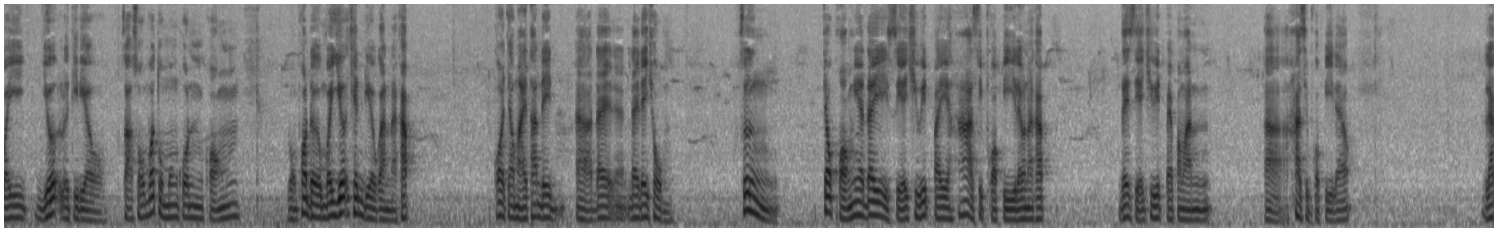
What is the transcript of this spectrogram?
ไว้เยอะเลยทีเดียว สะสมวัตถุมงคลของหลวงพ่อเดิมไว้เยอะเช่นเดียวกันนะครับ ก็จะหมายท่านได้ได้ได้ได้ชม ซึ่งเจ้าของเนี่ยได้เสียชีวิตไปห้าสิบกว่าปีแล้วนะครับ ได้เสียชีวิตไปประมาณห้าสิบกว่าปีแล้ว และ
